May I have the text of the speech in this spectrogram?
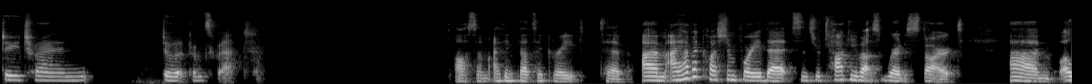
do try and do it from scratch. Awesome. I think that's a great tip. Um, I have a question for you that since you're talking about where to start, um, a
